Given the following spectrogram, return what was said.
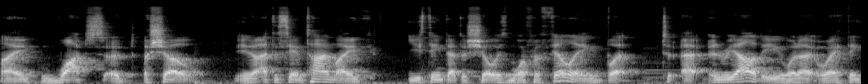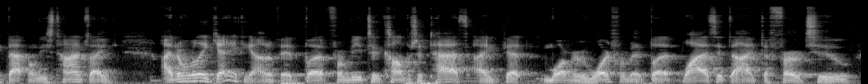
like watch a, a show. You know, at the same time, like you think that the show is more fulfilling, but to, uh, in reality, when I when I think back on these times, like I don't really get anything out of it. But for me to accomplish a task, I get more of a reward from it. But why is it that I defer to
